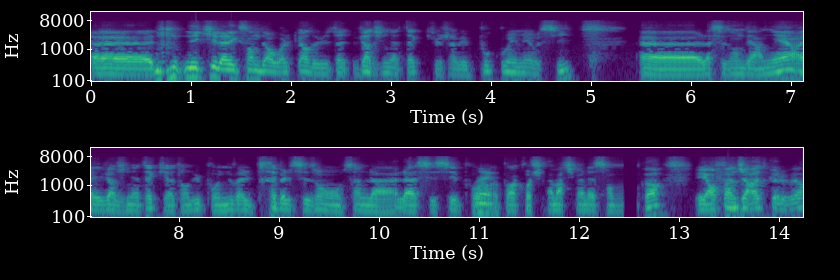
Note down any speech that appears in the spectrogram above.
Euh, Nikhil Alexander Walker de Virginia Tech que j'avais beaucoup aimé aussi. Euh, la saison dernière et Virginia Tech qui a attendu pour une nouvelle très belle saison au sein de la, la ACC pour, ouais. pour accrocher la marche Madness encore. Et enfin Jared Culver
